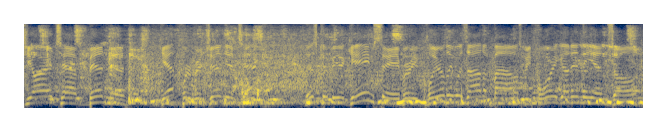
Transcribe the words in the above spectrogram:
as yards have been to get for Virginia Tech, this could be a game saver. He clearly was out of bounds before he got in the end zone.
